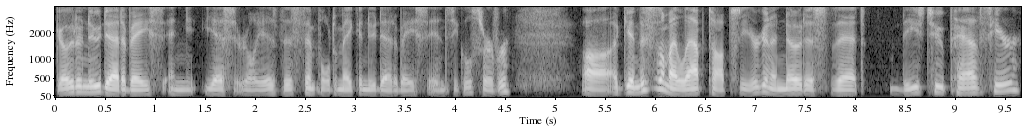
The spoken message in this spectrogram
go to new database, and yes, it really is this simple to make a new database in SQL Server. Uh, again, this is on my laptop, so you're going to notice that these two paths here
